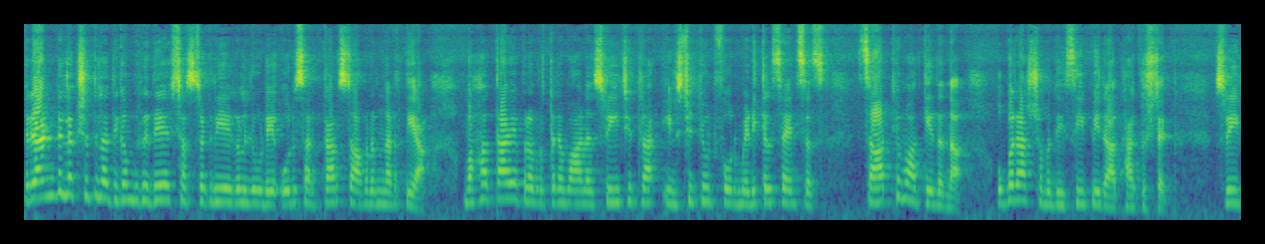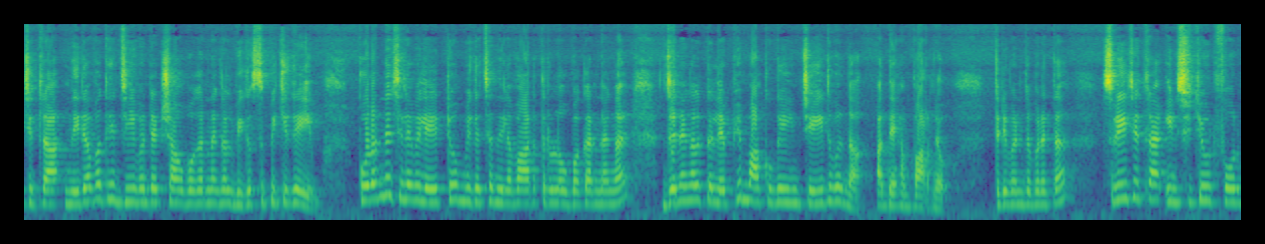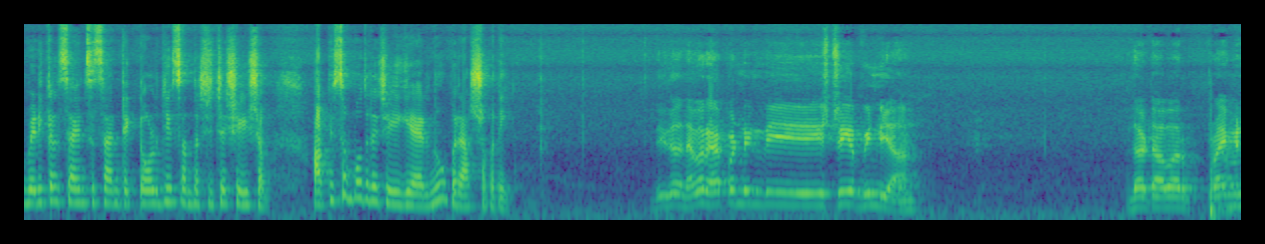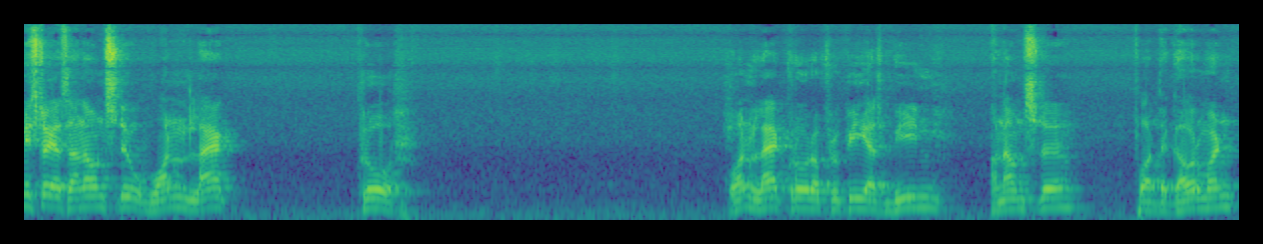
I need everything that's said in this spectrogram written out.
രണ്ട് ലക്ഷത്തിലധികം ഹൃദയ ശസ്ത്രക്രിയകളിലൂടെ ഒരു സർക്കാർ സ്ഥാപനം നടത്തിയ മഹത്തായ പ്രവർത്തനമാണ് Sree Chitra institute for medical sciences സാധ്യമാക്കിയതെന്ന് ഉപരാഷ്ട്രപതി സി പി രാധാകൃഷ്ണൻ. ശ്രീചിത്ര നിരവധി ജീവൻ രക്ഷാ ഉപകരണങ്ങൾ വികസിപ്പിക്കുകയും കുറഞ്ഞ ചിലവിൽ ഏറ്റവും മികച്ച നിലവാരത്തിലുള്ള ഉപകരണങ്ങൾ ജനങ്ങൾക്ക് ലഭ്യമാക്കുകയും ചെയ്തുവെന്ന് അദ്ദേഹം പറഞ്ഞു. തിരുവനന്തപുരത്ത് Sree Chitra institute for medical sciences and technology സന്ദർശിച്ച ശേഷം അഭിസംബോധന ചെയ്യുകയായിരുന്നു ഉപരാഷ്ട്രപതി. This has never happened in the history of India that our Prime Minister has announced one lakh crore. One lakh crore of rupee has been announced for the government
